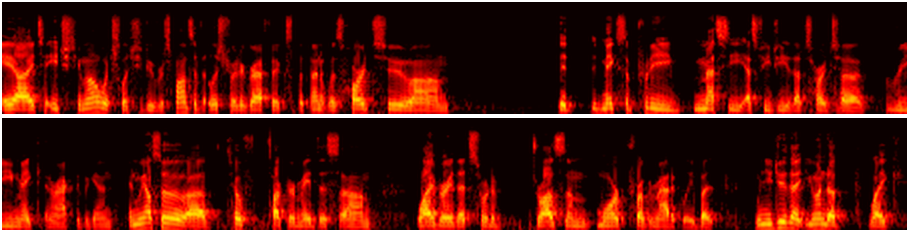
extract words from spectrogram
AI to HTML, which lets you do responsive Illustrator graphics, but then it was hard to, um, it, it, makes a pretty messy SVG that's hard to remake interactive again. And we also, uh, Tucker made this um, library that sort of draws them more programmatically. But when you do that, you end up like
